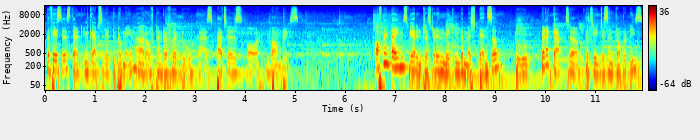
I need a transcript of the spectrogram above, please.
The faces that encapsulate the domain are often referred to as patches or boundaries. Oftentimes, we are interested in making the mesh denser to better capture the changes in properties.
